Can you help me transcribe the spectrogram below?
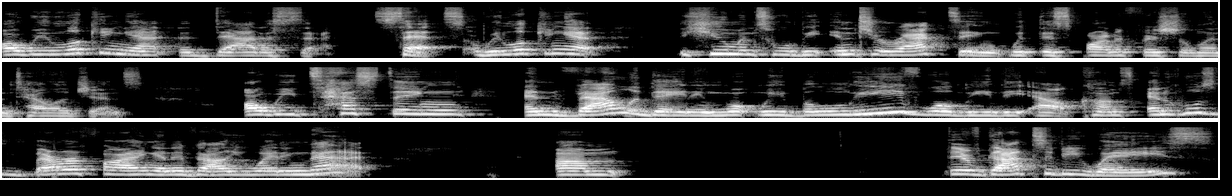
Are we looking at the data set, sets? Are we looking at the humans who will be interacting with this artificial intelligence? Are we testing and validating what we believe will be the outcomes? And who's verifying and evaluating that? Um, there have got to be ways,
